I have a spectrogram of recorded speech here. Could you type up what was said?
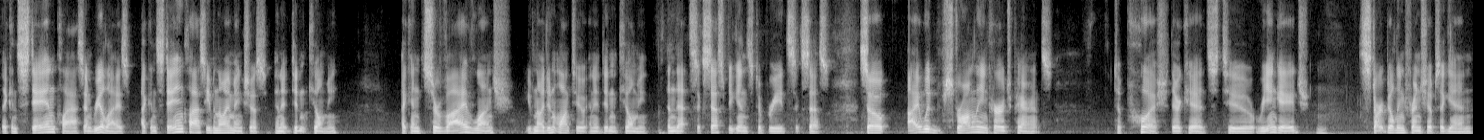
They can stay in class and realize I can stay in class even though I'm anxious and it didn't kill me. I can survive lunch even though I didn't want to and it didn't kill me. And that success begins to breed success. So I would strongly encourage parents to push their kids to re-engage, hmm. start building friendships again,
